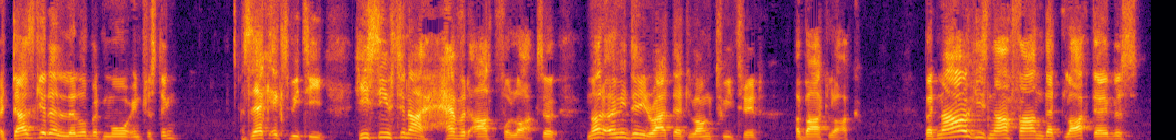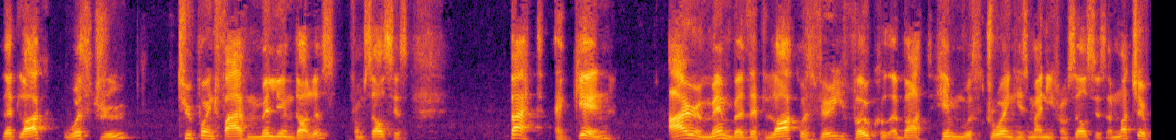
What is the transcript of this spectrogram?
It does get a little bit more interesting. Zach XBT, he seems to now have it out for Lark. So not only did he write that long tweet thread about Lark, but now he's now found that Lark Davis, that Lark withdrew $2.5 million from Celsius. But again, I remember that Lark was very vocal about him withdrawing his money from Celsius. I'm not sure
